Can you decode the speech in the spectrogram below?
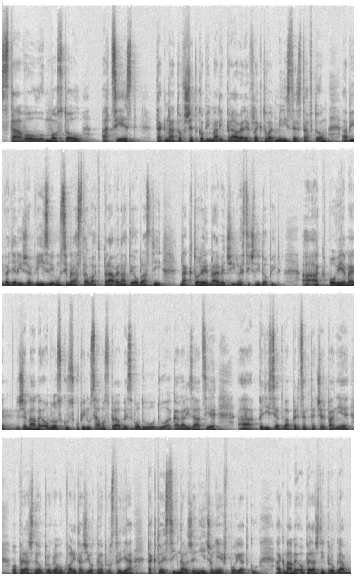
stavov mostov a ciest, tak na to všetko by mali práve reflektovať ministerstva v tom, aby vedeli, že výzvy musíme nastavovať práve na tie oblasti, na ktoré je najväčší investičný dopyt. A ak povieme, že máme obrovskú skupinu samozpráv bez vodu, vodu a kanalizácie a 52% čerpanie operačného programu Kvalita životného prostredia, tak to je signál, že niečo nie je v poriadku. Ak máme operačný program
